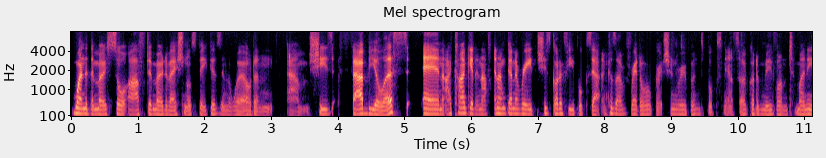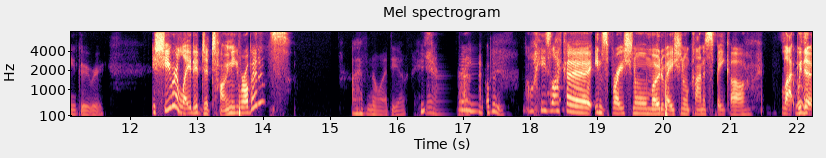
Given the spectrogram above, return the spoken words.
one of the most sought after motivational speakers in the world. And um, she's fabulous. And I can't get enough. And I'm going to read, she's got a few books out because I've read all Gretchen Rubin's books now. So I've got to move on to my new guru. Is she related to Tony Robbins? I have no idea. Who's Yeah. Tony Robbins? Oh, he's like a inspirational, motivational kind of speaker, like with a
